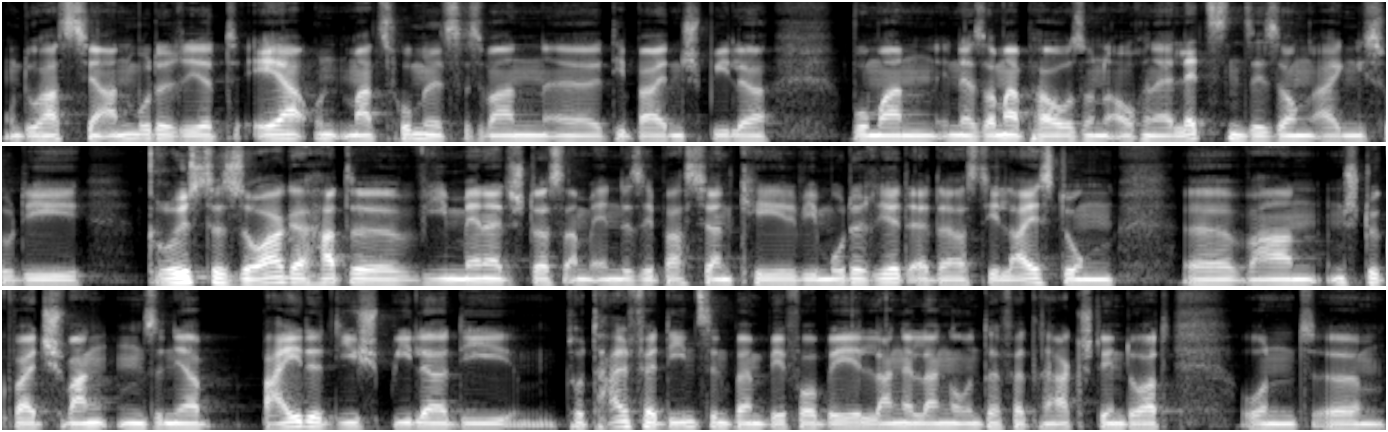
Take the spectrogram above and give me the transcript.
Und du hast es ja anmoderiert, er und Mats Hummels, das waren äh, die beiden Spieler, wo man in der Sommerpause und auch in der letzten Saison eigentlich so die größte Sorge hatte, wie managt das am Ende Sebastian Kehl, wie moderiert er das, die Leistungen äh, waren ein Stück weit schwankend, sind ja beide die Spieler, die total verdient sind beim BVB, lange, lange unter Vertrag stehen dort. Und ähm,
